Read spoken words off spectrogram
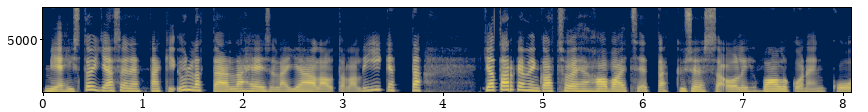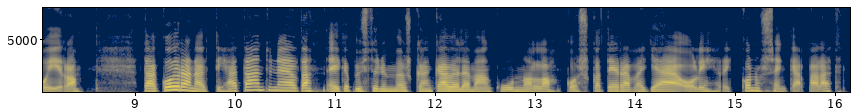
miehistön jäsenet näki yllättäen läheisellä jäälautalla liikettä, ja tarkemmin katsoen he havaitsivat, että kyseessä oli valkoinen koira. Tämä koira näytti hätääntyneeltä, eikä pystynyt myöskään kävelemään kunnolla, koska terävä jää oli rikkonut sen käpälät.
